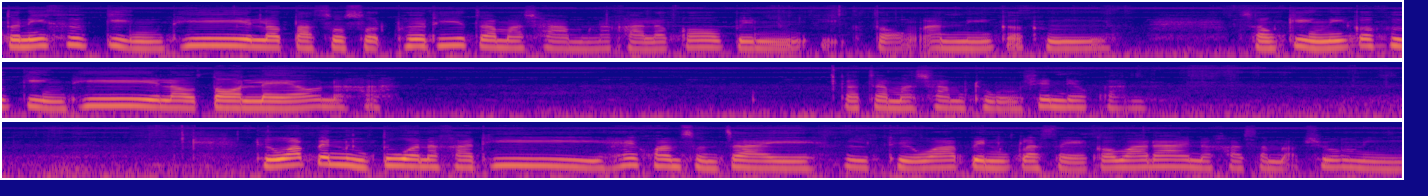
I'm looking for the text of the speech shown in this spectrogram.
ตัวนี้คือกิ่งที่เราตัดสดๆเพื่อที่จะมาชำนะคะ แล้วก็เป็นอีกสองอันนี้ก็คือสองกิ่งนี้ก็คือกิ่งที่เราตอนแล้วนะคะ ก็จะมาชำถุงเช่นเดียวกัน ถือว่าเป็นหนึ่งตัวนะคะที่ให้ความสนใจถือว่าเป็นกระแสก็ว่าได้นะคะสำหรับช่วงนี้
